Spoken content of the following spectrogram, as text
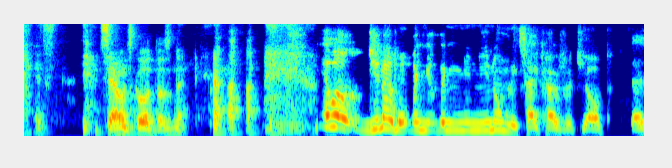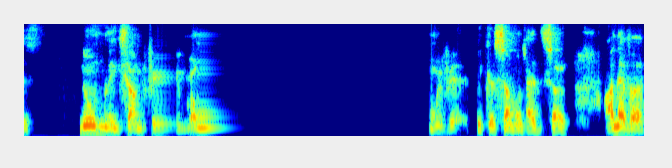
it sounds good, doesn't it? yeah, well, do you know what? When you when you normally take over a job, there's normally something wrong with it because someone's had. So I never,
